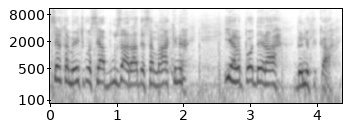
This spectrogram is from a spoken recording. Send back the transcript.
certamente você abusará dessa máquina e ela poderá danificar.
